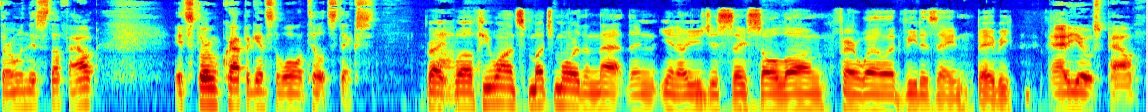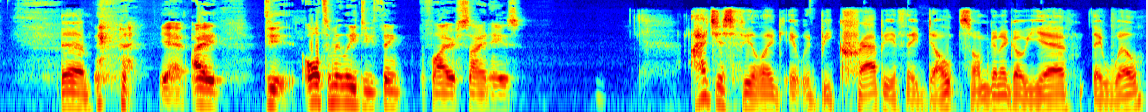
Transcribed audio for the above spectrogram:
throwing this stuff out. It's throwing crap against the wall until it sticks. Right. Um, well, if he wants much more than that, then, you know, you just say so long, farewell, at Wiedersehen, baby. Adios, pal. Yeah. Yeah, I do. Ultimately, do you think the Flyers sign Hayes? I just feel like it would be crappy if they don't, so I'm gonna go. Yeah, they will,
